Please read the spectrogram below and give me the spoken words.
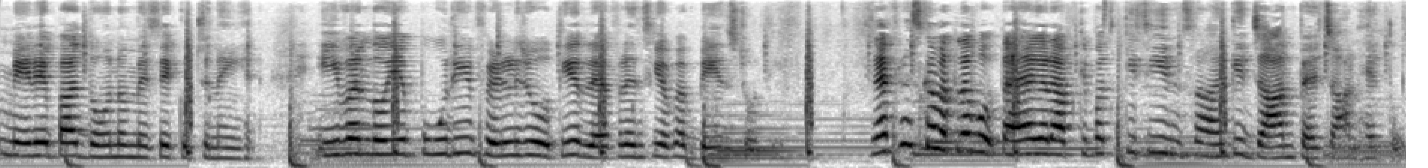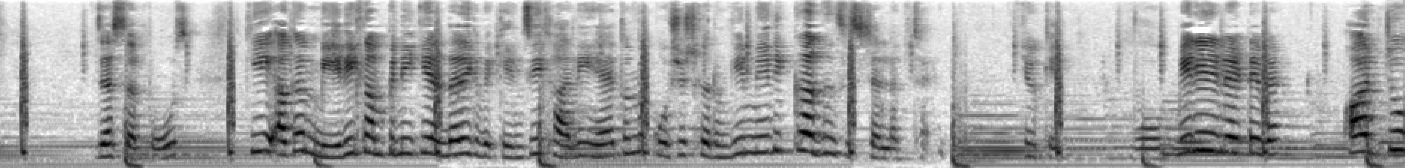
मेरे पास दोनों में से कुछ नहीं है। इवन दो ये पूरी फ़ील्ड जो होती है रेफरेंस के ऊपर बेस्ड होती है। रेफरेंस का मतलब होता है अगर आपके पास किसी इंसान की जान पहचान है तो। जस्ट सपोज़ कि अगर मेरी कंपनी के अंदर एक वैकेंसी खाली है तो मैं कोशिश करूँगी मेरी कज़न सिस्टर लग जाए। क्योंकि वो मेरी रिलेटिव है और जो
